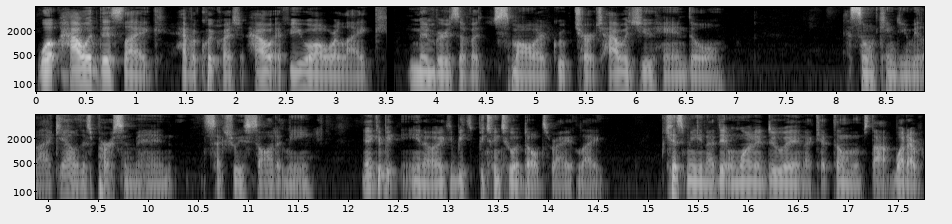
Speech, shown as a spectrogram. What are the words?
what? How would this like? Have a quick question. How, if you all were like members of a smaller group church, how would you handle? someone came to you and be like, yo, this person, man, sexually assaulted me. And it could be, you know, it could be between two adults, right? Like kissed me and I didn't want to do it and I kept telling them stop, whatever,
